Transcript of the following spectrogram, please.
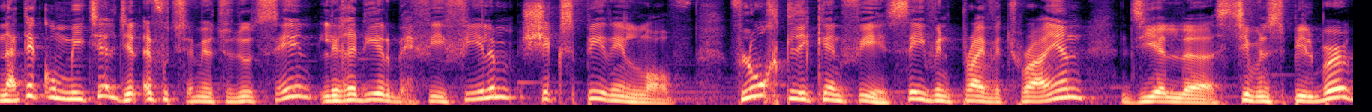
نعطيكم مثال ديال 1999 اللي غادي يربح فيه فيلم Shakespeare in Love في الوقت اللي كان فيه Saving Private Ryan ديال ستيفن سبيلبرغ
